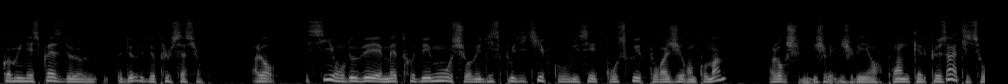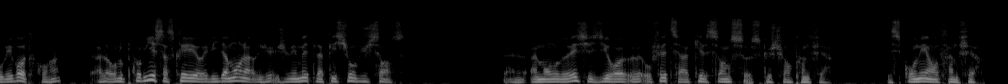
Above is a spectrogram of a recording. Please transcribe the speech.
comme une espèce de, pulsation. Alors, si on devait mettre des mots sur le dispositif que vous essayez de construire pour agir en commun, alors je, vais, en reprendre quelques-uns qui sont les vôtres. Hein. Alors le premier, ça serait euh, évidemment, je, vais mettre la question du sens. Euh, à un moment donné, c'est se dire, au fait, ça a quel sens ce que je suis en train de faire? Et ce qu'on est en train de faire?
